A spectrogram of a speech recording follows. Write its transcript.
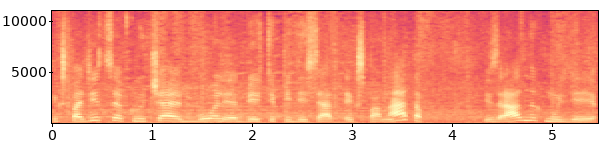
Экспозиция включает более 250 экспонатов из разных музеев.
